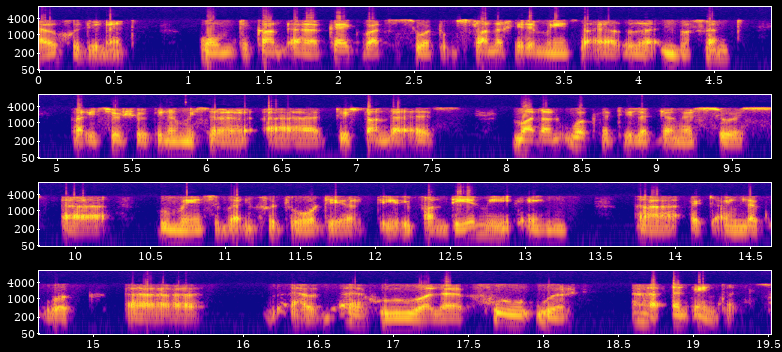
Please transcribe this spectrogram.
nou gedoen het om te kan uh, kyk wat soort omstandighede mense hulle in bevind wat die sosio-ekonomiese uh toestande is, maar dan ook natuurlik dinge soos uh hoe mense beïnvloed word deur die pandemie en uh uiteindelik ook uh, uh, uh hoe hulle voel oor uh inentings.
